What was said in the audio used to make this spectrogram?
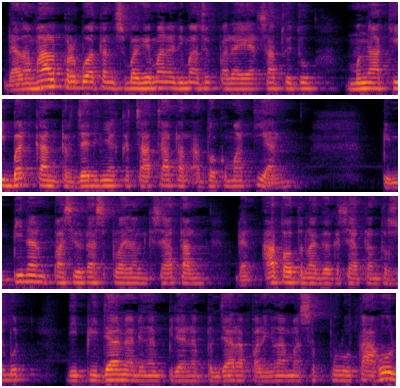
Dalam hal perbuatan sebagaimana dimaksud pada ayat 1 itu mengakibatkan terjadinya kecacatan atau kematian, pimpinan fasilitas pelayanan kesehatan dan atau tenaga kesehatan tersebut dipidana dengan pidana penjara paling lama 10 tahun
